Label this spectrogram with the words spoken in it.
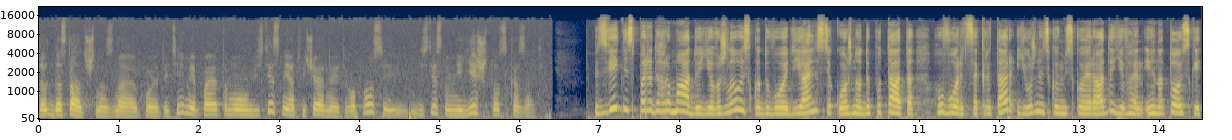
до- достаточно знаю по этой теме, поэтому, естественно, я отвечаю на эти вопросы, и, естественно, мне есть что сказать. Підзвітність перед громадою є важливою складовою діяльності кожного депутата, говорить секретар Южницької міської ради Євген Ігнатовський.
